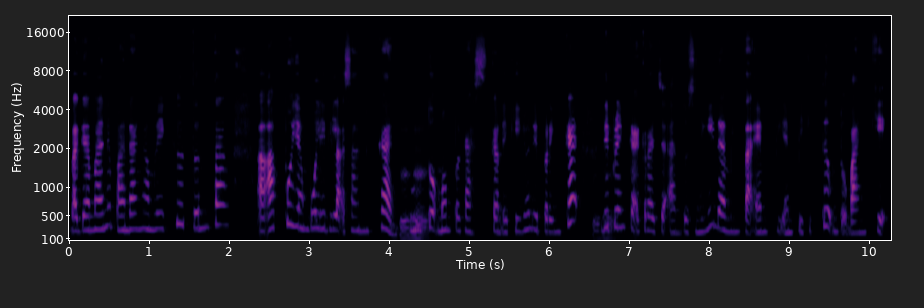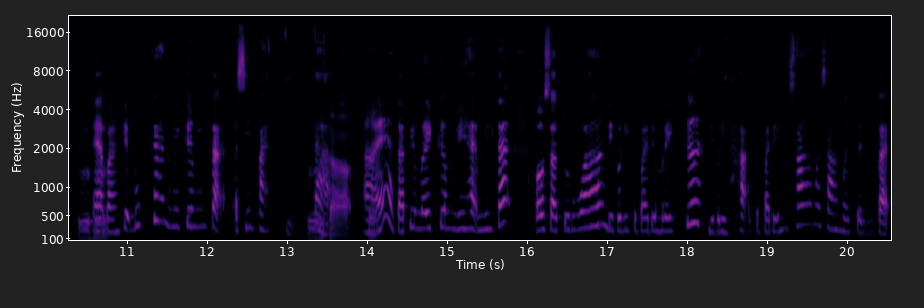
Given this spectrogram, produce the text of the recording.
bagaimana pandangan mereka tentang uh, apa yang boleh dilaksanakan mm-hmm. untuk memperkasakan jom di peringkat mm-hmm. di peringkat kerajaan tu sendiri dan minta MP-MP kita untuk bangkit. Mm-hmm. Ya bangkit bukan mereka minta simpati. Mm, tak. tak. Ha, ya tapi mereka melihat minta bahawa satu ruang diberi kepada mereka diberi hak kepada itu sama-sama terlibat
